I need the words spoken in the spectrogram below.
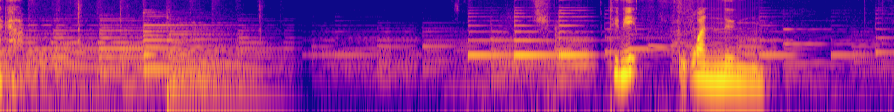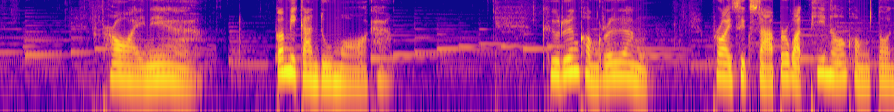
นะคะทีนี้วันหนึ่งพลอยเนี่ย ก็มีการดูหมอค่ะ คือเรื่องของเรื่องพลอยศึกษาประวัติพี่น้องของตน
